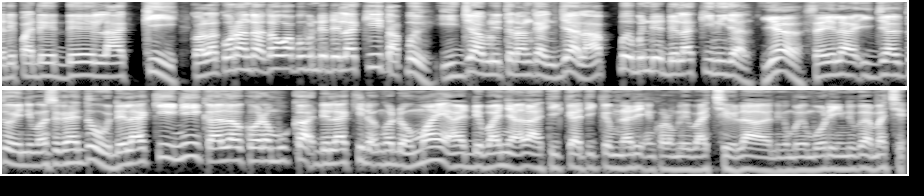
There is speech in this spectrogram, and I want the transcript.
Daripada The Laki Kalau korang tak tahu apa benda The Laki Tak apa Ijal boleh terangkan Ijal apa benda The Laki ni Ijal? Ya, saya lah Ijal tu yang dimasukkan tu. Delaki ni kalau korang buka delaki.com.my ada banyak lah artikel-artikel menarik yang korang boleh baca lah. Dengan boleh boring tu kan baca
